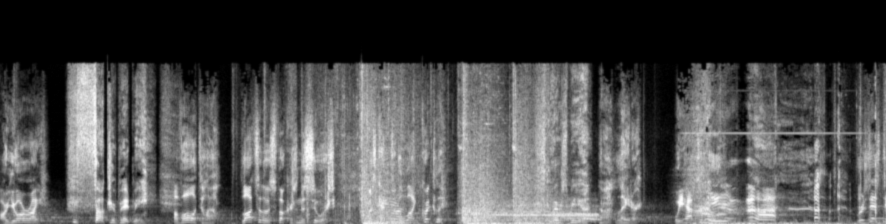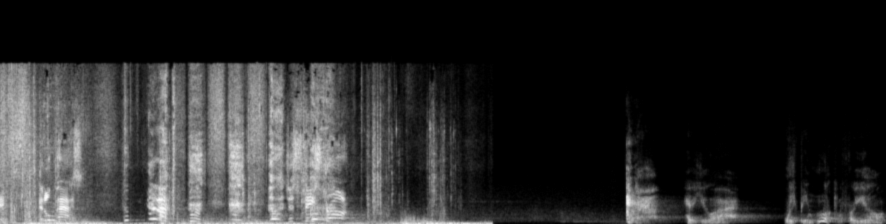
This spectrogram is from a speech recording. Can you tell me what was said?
Are you alright? Fucker bit me. A volatile. Lots of those fuckers in the sewers. Let's get to the light quickly. Where's Mia? Uh, later. We have to move. Resist it. It'll pass. Just stay strong. Here you are. We've been looking for you.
